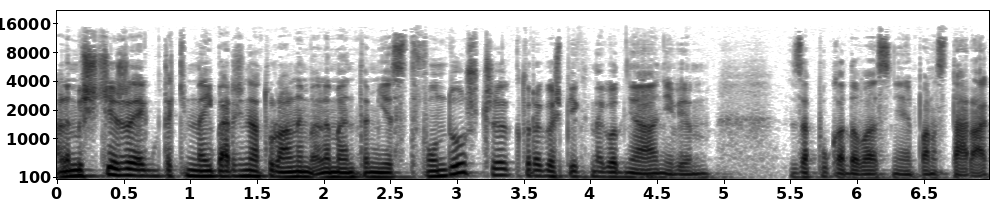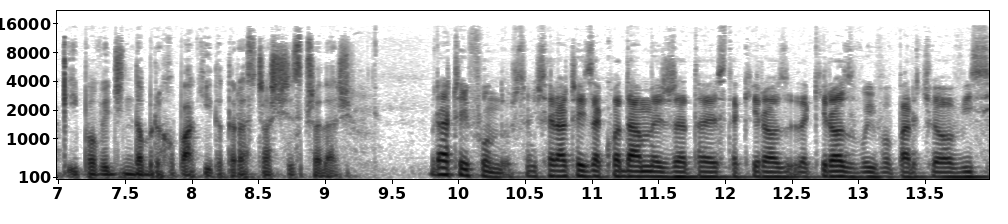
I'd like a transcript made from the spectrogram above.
Ale myślicie, że jakby takim najbardziej naturalnym elementem jest fundusz, czy któregoś pięknego dnia, nie wiem, zapuka do was nie pan Starak i powie dzień dobry chłopaki, to teraz czas się sprzedać? Raczej fundusz. W sensie raczej zakładamy, że to jest taki, roz, taki rozwój w oparciu o VC,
